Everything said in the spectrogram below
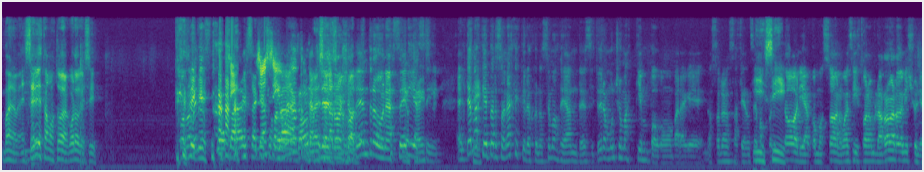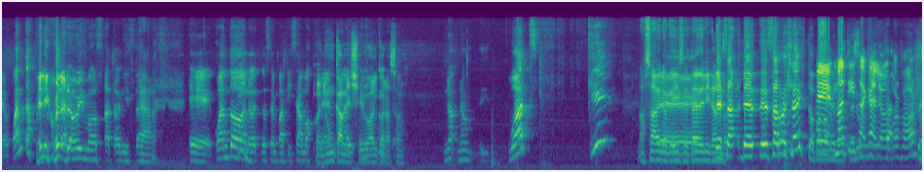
Bueno, en serie estamos todos de acuerdo que sí. Por lo menos- Para esa yo que sí, es es desarrollo mejor. dentro de una serie, sí. El tema Sí. es que hay personajes que los conocemos de antes y tuvieron mucho más tiempo como para que nosotros nos afiancemos Y por sí. historia, cómo son. Bueno, sí, por ejemplo, Robert Downey Jr. ¿Cuántas películas lo vimos a Tony Stark? Claro. Eh, ¿Cuánto Sí. nos, empatizamos Y con él? nunca no? me Es llegó al corazón. No, no. ¿What? ¿Qué? No sabe lo que dice, Eh, está delirando. Desa- de- desarrolla esto, por Eh, menos, Mati, un- sacalo, por favor. Lo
